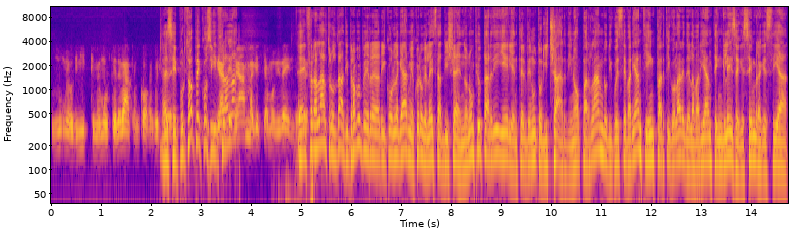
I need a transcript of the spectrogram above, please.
un numero di vittime molto elevato ancora. Questo eh sì, purtroppo è così. Il grande fra la... dramma che stiamo vivendo. Eh, fra l'altro, Dati, proprio per ricollegarmi a quello che lei sta dicendo, non più tardi ieri è intervenuto Ricciardi no? parlando di queste varianti e in particolare della variante inglese che sembra che stia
